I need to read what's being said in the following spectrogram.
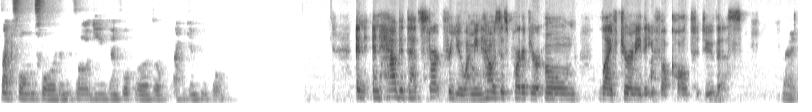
platform for the mythologies and folklore of African people. And and how did that start for you? I mean, how is this part of your own life journey that you felt called to do this? Right.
